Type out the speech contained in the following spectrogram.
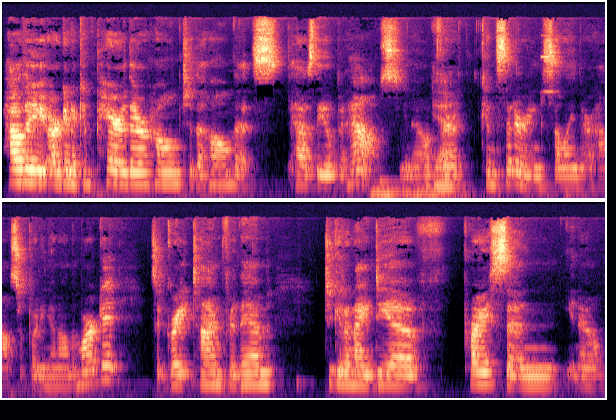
how they are going to compare their home to the home that's has the open house, you know, if Yeah. they're considering selling their house or putting it on the market, it's a great time for them to get an idea of price and, you know,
